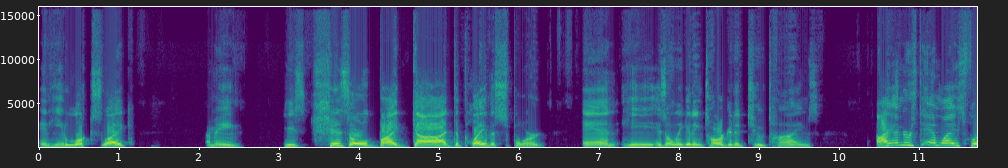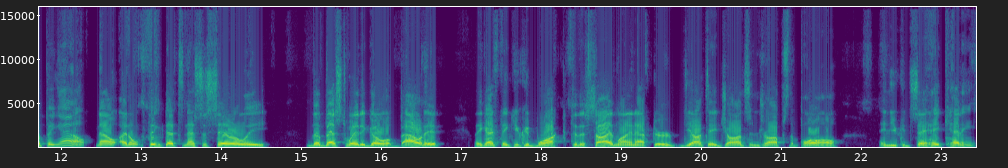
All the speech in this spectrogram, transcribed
and he looks like, I mean, he's chiseled by God to play the sport and he is only getting targeted two times, I understand why he's flipping out. Now, I don't think that's necessarily the best way to go about it. Like, I think you could walk to the sideline after Diontae Johnson drops the ball and you could say, Hey, Kenny,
